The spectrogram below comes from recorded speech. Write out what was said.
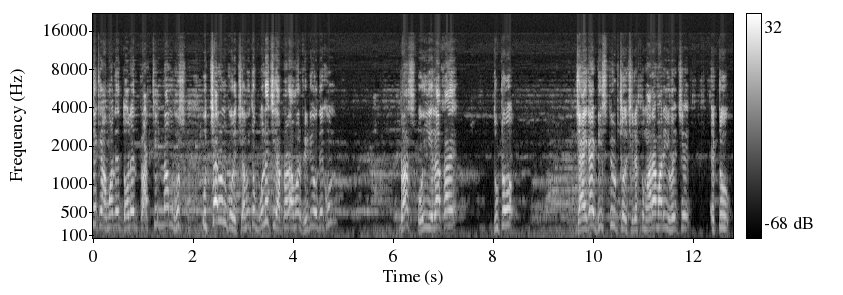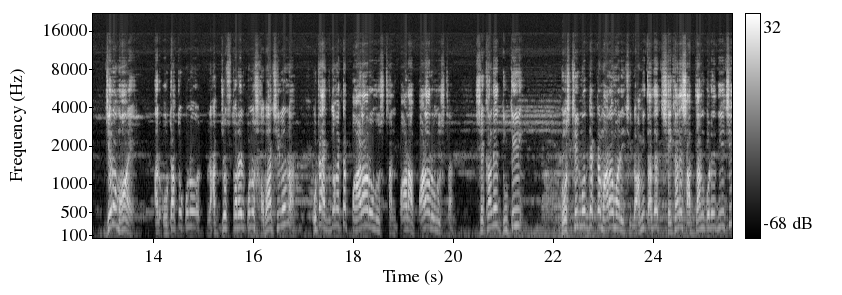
থেকে আমাদের দলের প্রার্থীর নাম ঘোষ উচ্চারণ করেছি। আমি তো বলেছি, আপনারা আমার ভিডিও দেখুন। প্লাস ওই এলাকায় দুটো জায়গায় ডিসপিউট চলছিল, একটু মারামারি হয়েছে, একটু যেরম হয়। আর ওটা তো কোনো রাজ্য স্তরের কোনো সভা ছিল না। ওটা একদম একটা পাড়ার অনুষ্ঠান, পাড়া, পাড়ার অনুষ্ঠান। সেখানে দুটি গোষ্ঠীর মধ্যে একটা মারামারি ছিল। আমি তাদের সেখানে সাবধান করে দিয়েছি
